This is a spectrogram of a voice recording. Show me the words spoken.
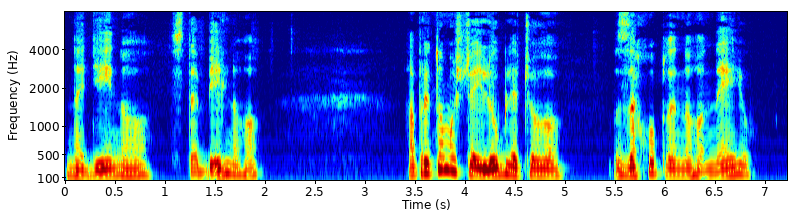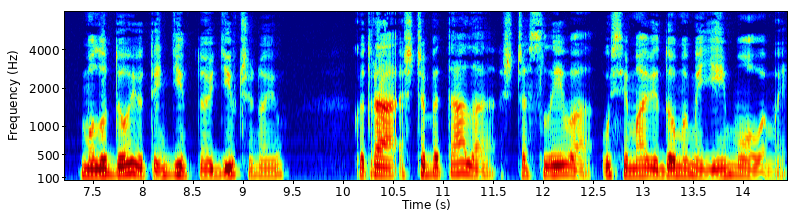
надійного, стабільного а при тому ще й люблячого, захопленого нею, молодою тендітною дівчиною, котра щебетала щаслива усіма відомими їй мовами,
